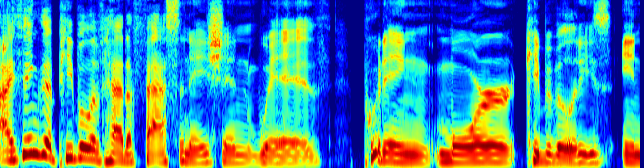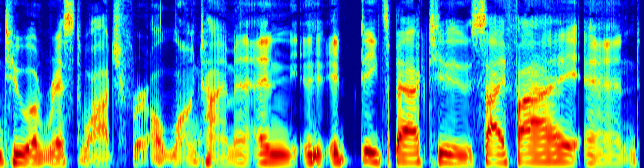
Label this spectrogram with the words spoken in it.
I think that people have had a fascination with putting more capabilities into a wristwatch for a long time, and- it, it dates back to sci-fi and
